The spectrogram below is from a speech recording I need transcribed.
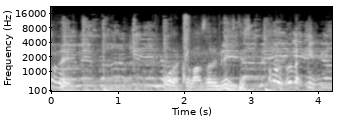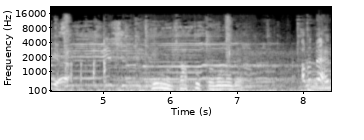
ওরে ওর একটা বাজারে লিখ দিস আমার কথা কি এই সাতু তো বলব কেন আপনি দেখেন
